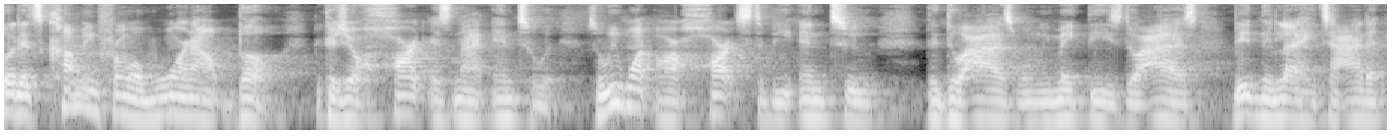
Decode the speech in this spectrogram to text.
but it's coming from a worn out bow because your heart is not into it. So we want our hearts to be into the du'as when we make these du'as. ta'ala.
